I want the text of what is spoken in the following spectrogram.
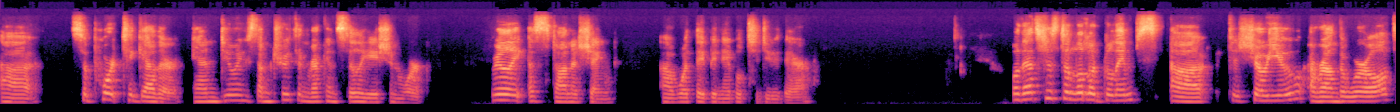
uh, support together and doing some truth and reconciliation work. Really astonishing uh, what they've been able to do there. Well, that's just a little glimpse uh, to show you around the world.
